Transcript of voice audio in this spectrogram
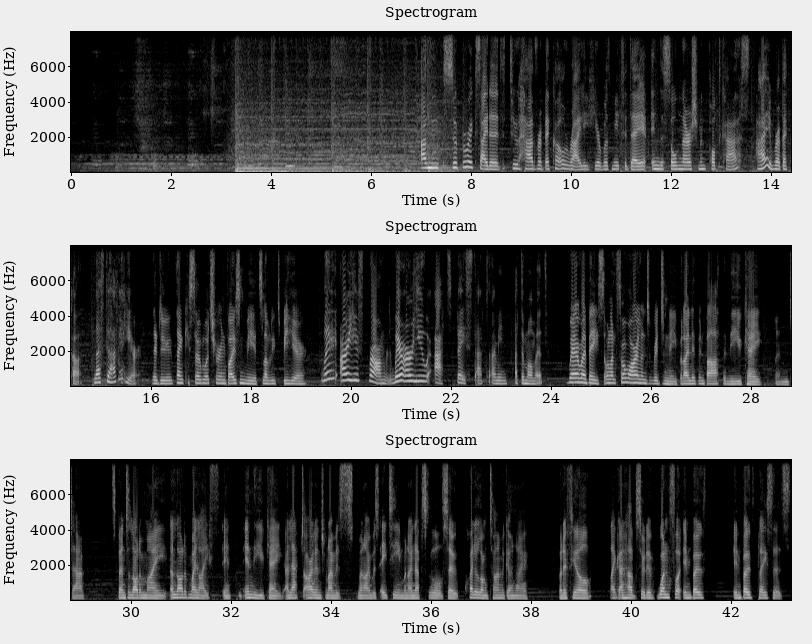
I'm super excited to have Rebecca O'Reilly here with me today in the Soul Nourishment podcast. Hi, Rebecca. Nice to have you here. I do. Thank you so much for inviting me. It's lovely to be here. Where are you from? Where are you at, based at, I mean, at the moment? Where am I based? Well, I'm from Ireland originally, but I live in Bath in the UK and uh, spent a lot of my a lot of my life in in the UK. I left Ireland when I was when I was 18 when I left school, so quite a long time ago now. But I feel like I have sort of one foot in both in both places.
